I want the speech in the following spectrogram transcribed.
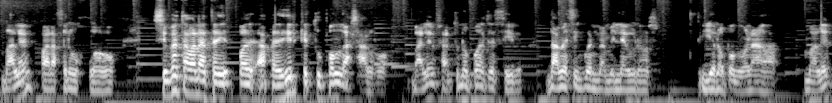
¿vale? Para hacer un juego. Siempre te van a, pedir que tú pongas algo, ¿vale? O sea, tú no puedes decir, dame 50.000 euros y yo no pongo nada, ¿vale?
